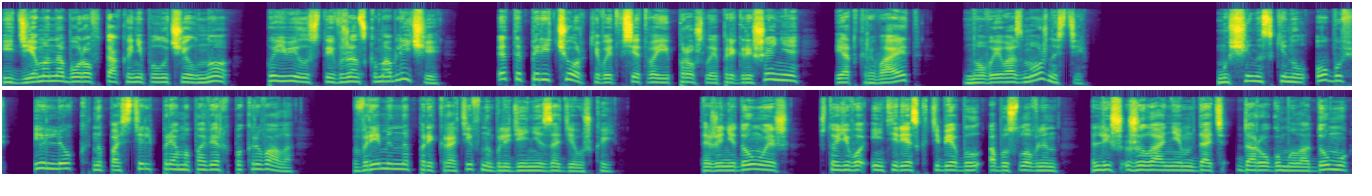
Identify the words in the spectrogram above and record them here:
и демона Боров так и не получил, но появилась ты в женском обличии. Это перечеркивает все твои прошлые прегрешения и открывает новые возможности». Мужчина скинул обувь и лег на постель прямо поверх покрывала, временно прекратив наблюдение за девушкой. Ты же не думаешь, что его интерес к тебе был обусловлен лишь желанием дать дорогу молодому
